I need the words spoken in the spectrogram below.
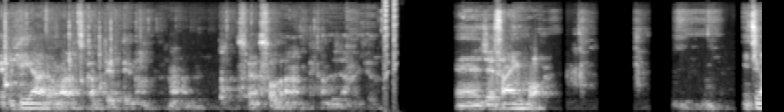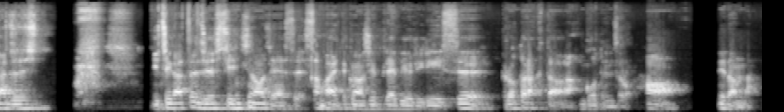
LTR をまだ使ってるっていうのは、まあ、そりゃそうだなって感じなんだけど。えー、JSA インフォ。1月1月17日の JS、サファリテクノロジープレビューリリース、プロトラクター5.0。はあ、出たんだ。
